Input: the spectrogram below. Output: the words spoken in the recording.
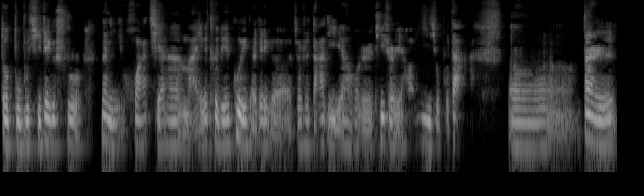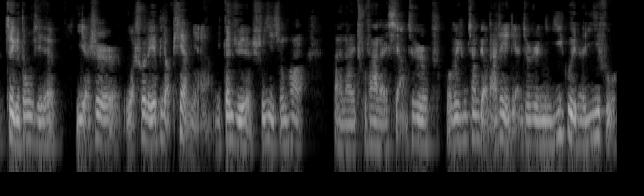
都补不齐这个数，那你花钱买一个特别贵的这个就是打底也好，或者是 T 恤也好，意义就不大。嗯，但是这个东西也是我说的也比较片面啊，你根据实际情况来来出发来想，就是我为什么想表达这一点，就是你衣柜的衣服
